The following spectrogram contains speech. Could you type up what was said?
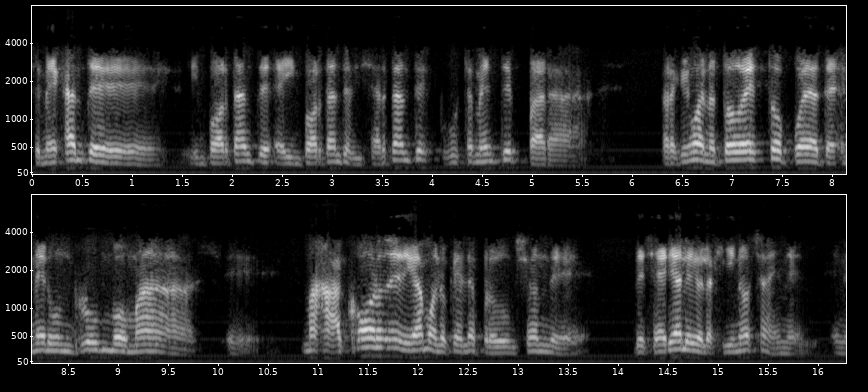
semejantes importantes e importantes disertantes justamente para, para que, bueno, todo esto pueda tener un rumbo más... eh, más acorde, digamos, a lo que es la producción de, de cereales y oleaginosas en, el- en,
